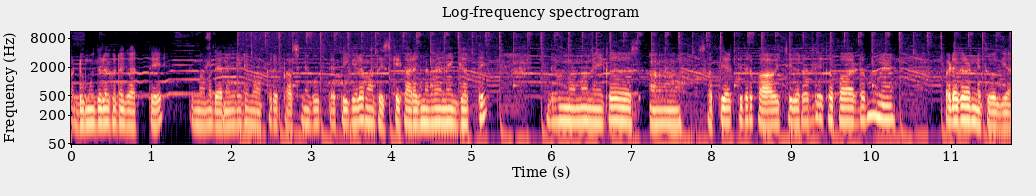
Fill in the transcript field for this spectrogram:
අඩු මුදලකට ගත්තේ. මම දැනගට මොකර ප්‍රශ්නකුත් ඇති කියලා ම රිස්ක කරගන මේ ගත්තේ. මම මේක සතියක් විතර පාවිච්චි කරද එක පාටම නෑ වැඩ කරන්න නැතුව ගිය.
